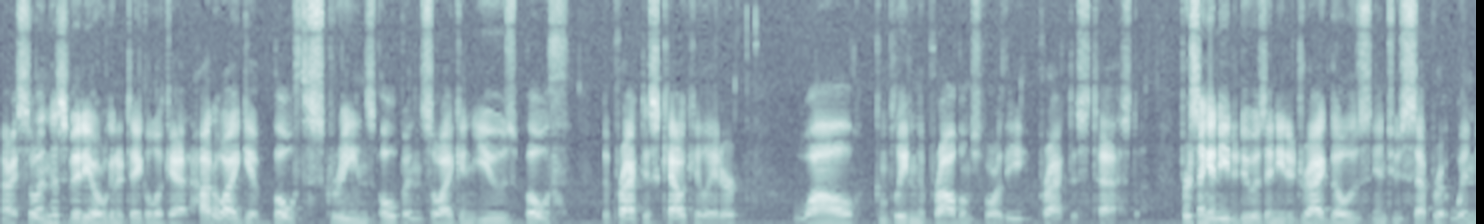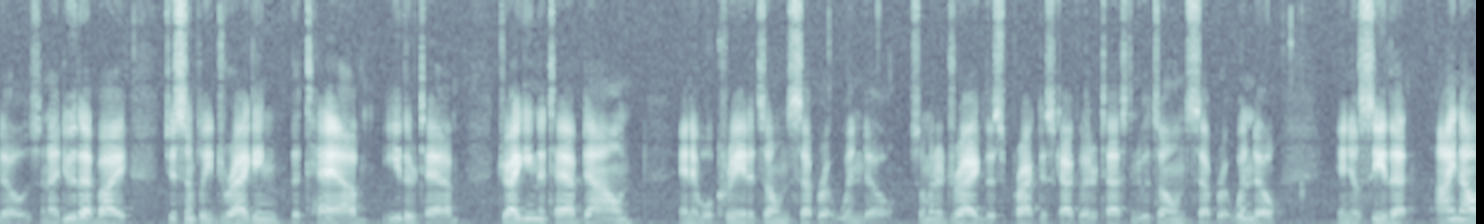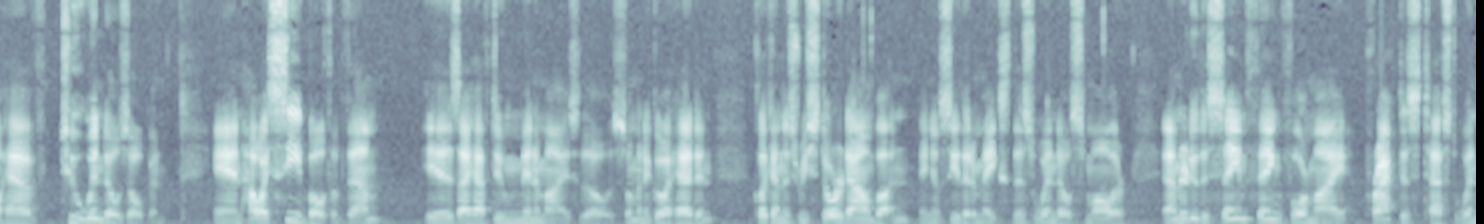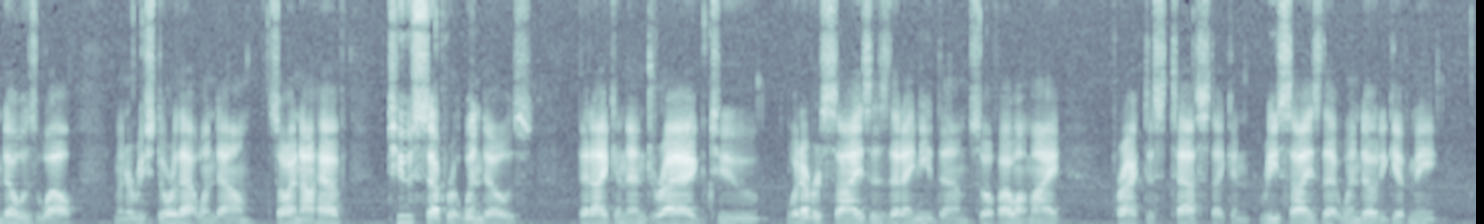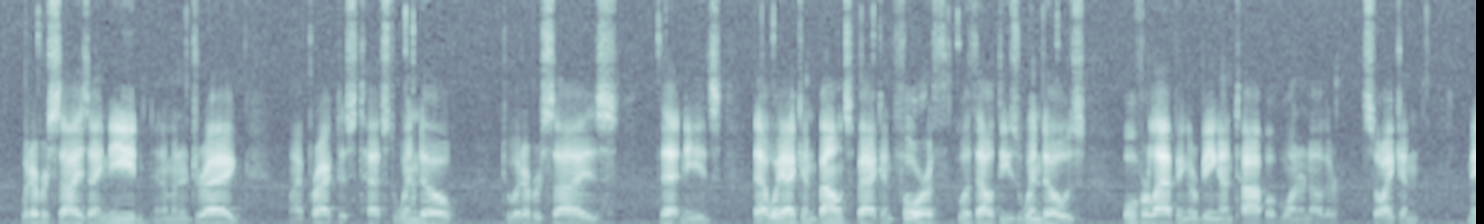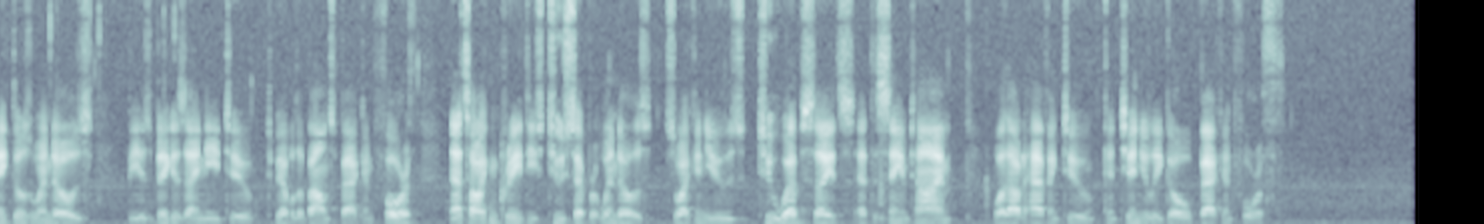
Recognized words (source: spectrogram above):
Alright, so in this video we're going to take a look at how do I get both screens open so I can use both the practice calculator while completing the problems for the practice test. First thing I need to do is I need to drag those into separate windows and I do that by just simply dragging the tab, either tab, dragging the tab down and it will create its own separate window. So I'm going to drag this practice calculator test into its own separate window and you'll see that I now have two windows open. And how I see both of them is I have to minimize those. So I'm going to go ahead and click on this restore down button and you'll see that it makes this window smaller. And I'm going to do the same thing for my practice test window as well. I'm going to restore that one down. So I now have two separate windows that I can then drag to whatever sizes that I need them. So if I want my practice test, I can resize that window to give me whatever size I need and I'm going to drag my practice test window to whatever size that needs. That way I can bounce back and forth without these windows overlapping or being on top of one another. So I can make those windows be as big as I need to to be able to bounce back and forth. That's how I can create these two separate windows so I can use two websites at the same time without having to continually go back and forth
